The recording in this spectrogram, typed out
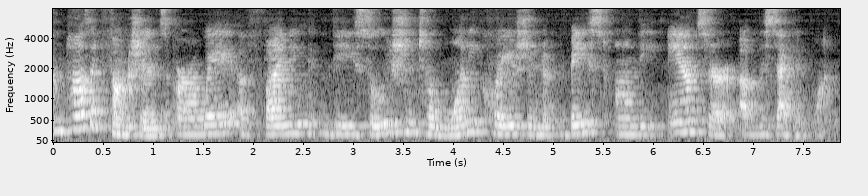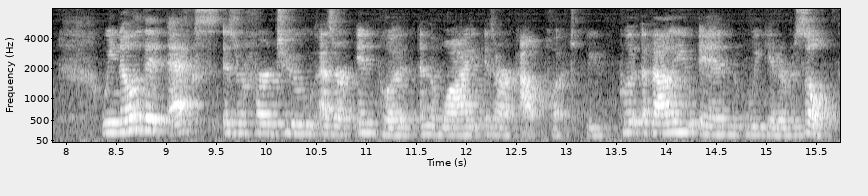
Composite functions are a way of finding the solution to one equation based on the answer of the second one. We know that x is referred to as our input and the y is our output. We put a value in, we get a result.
